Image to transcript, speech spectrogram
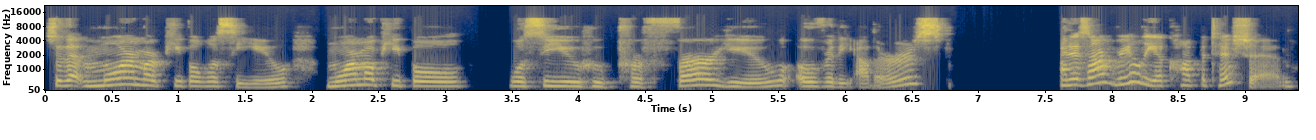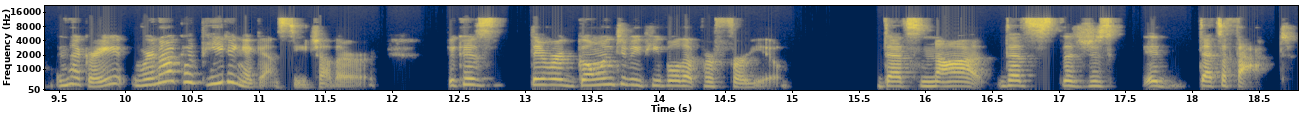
so that more and more people will see you more and more people will see you who prefer you over the others and it's not really a competition. Isn't that great? We're not competing against each other because there are going to be people that prefer you. That's not, that's, that's just, it, that's a fact.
